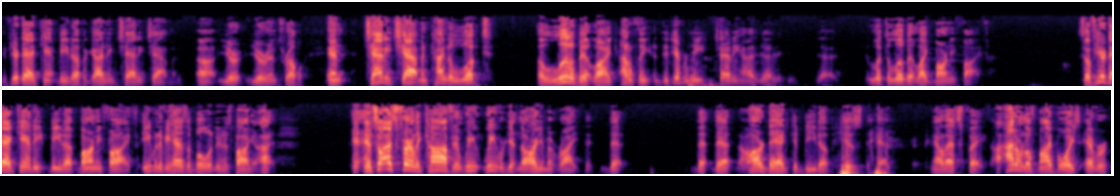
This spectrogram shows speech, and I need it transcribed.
If your dad can't beat up a guy named Chatty Chapman, uh, you're, you're in trouble. And Chatty Chapman kind of looked a little bit like, I don't think, did you ever meet Chatty? Uh, uh, looked a little bit like Barney Fife. So if your dad can't eat, beat up Barney Fife, even if he has a bullet in his pocket, I, and so I was fairly confident we, we were getting the argument right that, that, that, that our dad could beat up his dad. Now that's faith. I, I don't know if my boys ever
